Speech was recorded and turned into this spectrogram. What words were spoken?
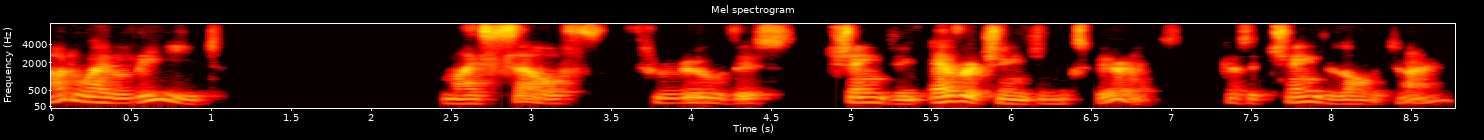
How do I lead myself through this changing, ever changing experience? Because it changes all the time.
